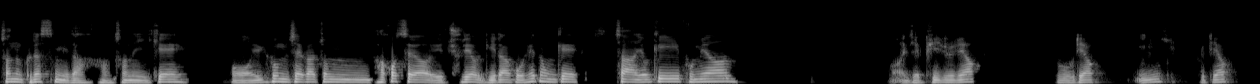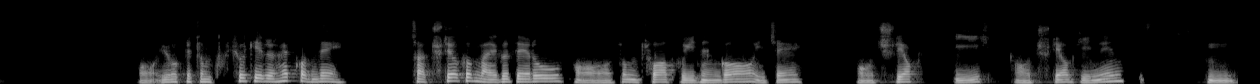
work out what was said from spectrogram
저는 그렇습니다. 어, 저는 이게 어, 이금 제가 좀 바꿨어요. 이 주력이라고 해놓은 게, 자, 여기 보면, 어, 이제 비주력, 무력, 이, 구력, 어, 이렇게 좀 표기를 할 건데, 자, 주력은 말 그대로, 어, 좀 좋아 보이는 거, 이제, 어, 주력 2, 어, 주력 2는, 음,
